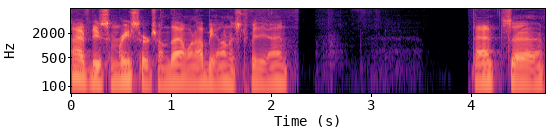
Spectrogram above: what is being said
I have to do some research on that one. I'll be honest with you. That's uh,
